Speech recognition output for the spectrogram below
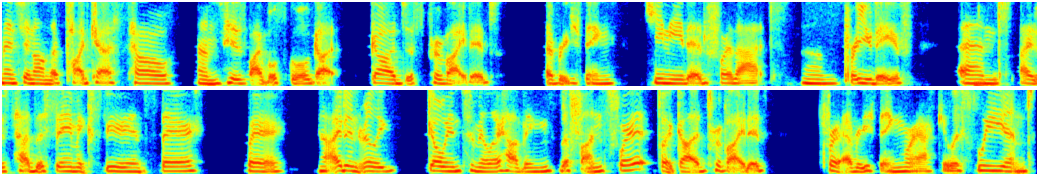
mention on the podcast how um, his Bible school got God just provided everything he needed for that um, for you, Dave. And I just had the same experience there where I didn't really go into Millar having the funds for it, but God provided for everything miraculously. And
